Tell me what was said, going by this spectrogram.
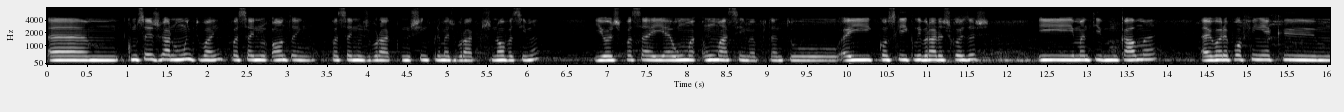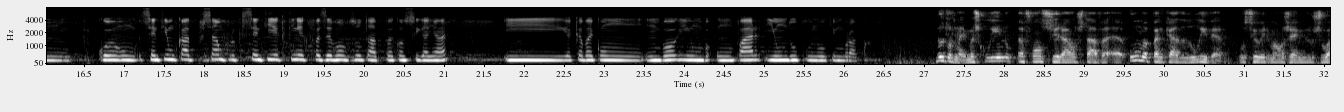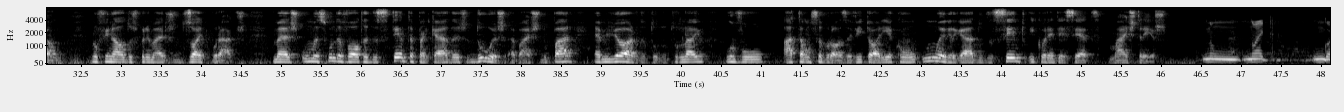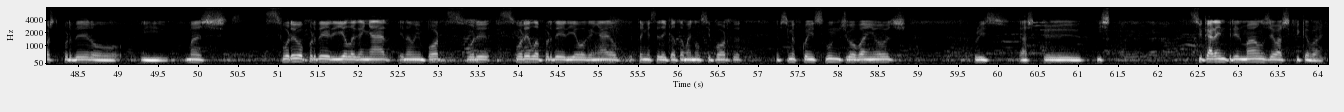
Um, comecei a jogar muito bem. Passei no, ontem passei nos, buracos, nos cinco primeiros buracos, nove acima e hoje passei a uma, uma acima, portanto aí consegui equilibrar as coisas e mantive-me calma. Agora para o fim é que, que com, senti um bocado de pressão porque sentia que tinha que fazer bom resultado para conseguir ganhar e acabei com um, um bogey, um, um par e um duplo no último buraco. No torneio masculino, Afonso Girão estava a uma pancada do líder, o seu irmão gêmeo João, no final dos primeiros 18 buracos, mas uma segunda volta de 70 pancadas, duas abaixo do par, a melhor de todo o torneio, levou à tão saborosa vitória com um agregado de 147 mais 3. Não, não é que um gosto de perder, ou, e, mas se for eu a perder e ele a ganhar, eu não me importo. Se for, se for ele a perder e eu a ganhar, eu tenho a certeza que ele também não se importa. Por cima ficou em segundo, jogou bem hoje. Por isso, acho que isto, se ficar entre irmãos, eu acho que fica bem.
